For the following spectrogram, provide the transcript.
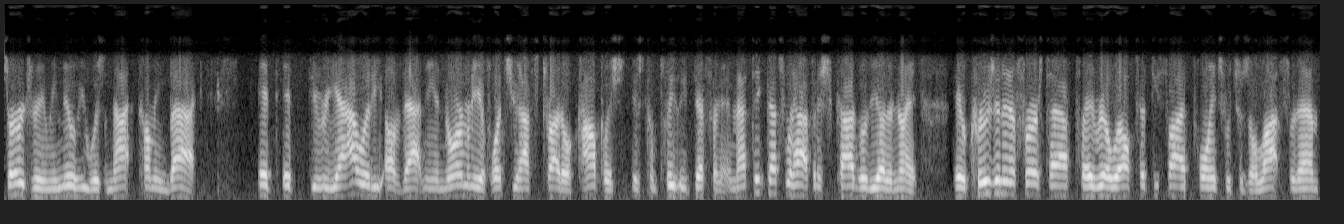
surgery we knew he was not coming back, it, it the reality of that and the enormity of what you have to try to accomplish is completely different. And I think that's what happened in Chicago the other night. They were cruising in the first half, played real well, 55 points, which was a lot for them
